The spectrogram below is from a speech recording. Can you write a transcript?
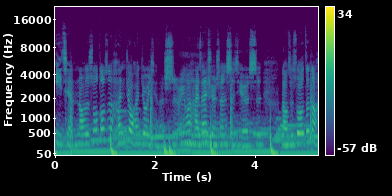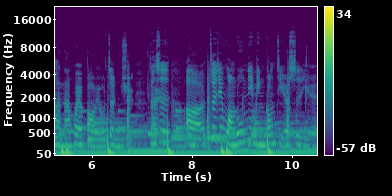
以前，老实说都是很久很久以前的。事了，因为还在学生时期的事，老实说，真的很难会保留证据。但是，呃，最近网络匿名攻击的事也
